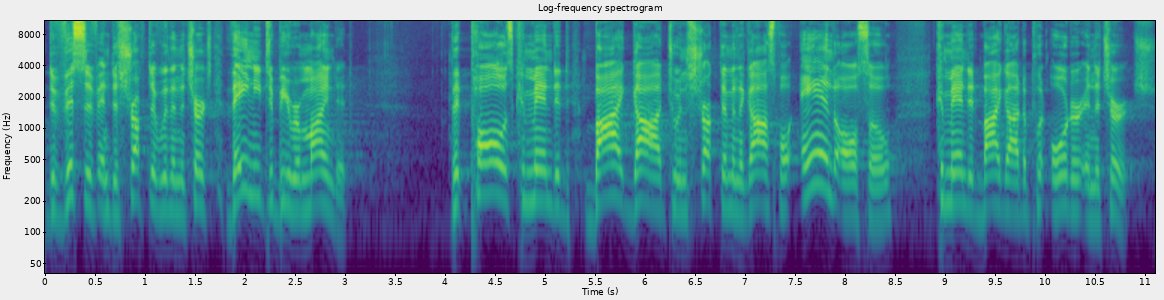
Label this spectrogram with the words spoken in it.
divisive and disruptive within the church, they need to be reminded that Paul is commanded by God to instruct them in the gospel and also commanded by God to put order in the church.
